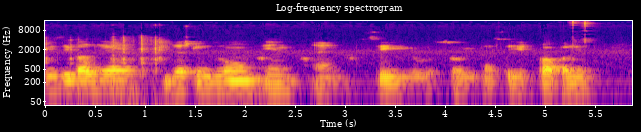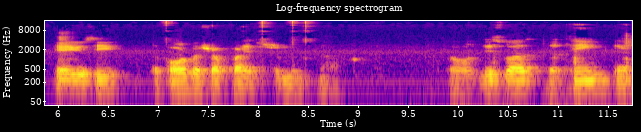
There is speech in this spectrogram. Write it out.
visible here just to zoom in and see you so you can see it properly. Here you see the Powered by Shopify is removed now. So this was the thing that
